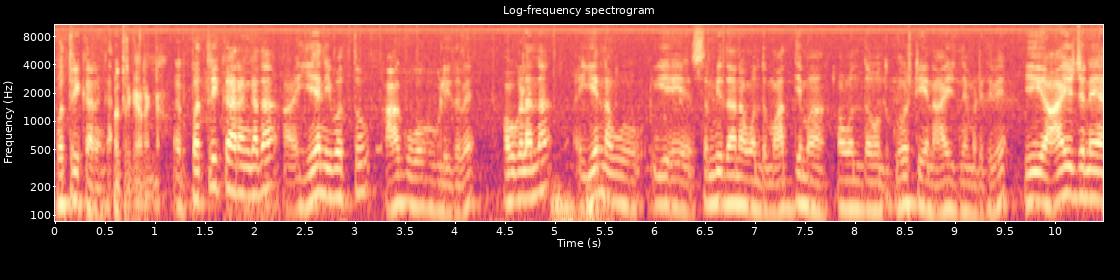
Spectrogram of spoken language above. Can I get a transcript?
ಪತ್ರಿಕಾರಂಗ. ಪತ್ರಿಕಾರಂಗ. ಪತ್ರಿಕಾರಂಗದ ಏನ್ ಇವತ್ತು ಆಗು ಹೋಗುಗಳಿದಾವೆ ಅವುಗಳನ್ನ ಏನ್ ನಾವು ಈ ಸಂವಿಧಾನ ಒಂದು ಮಾಧ್ಯಮ ಒಂದು ಒಂದು ಗೋಷ್ಠಿಯನ್ನು ಆಯೋಜನೆ ಮಾಡಿದ್ದೀವಿ ಈ ಆಯೋಜನೆಯ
